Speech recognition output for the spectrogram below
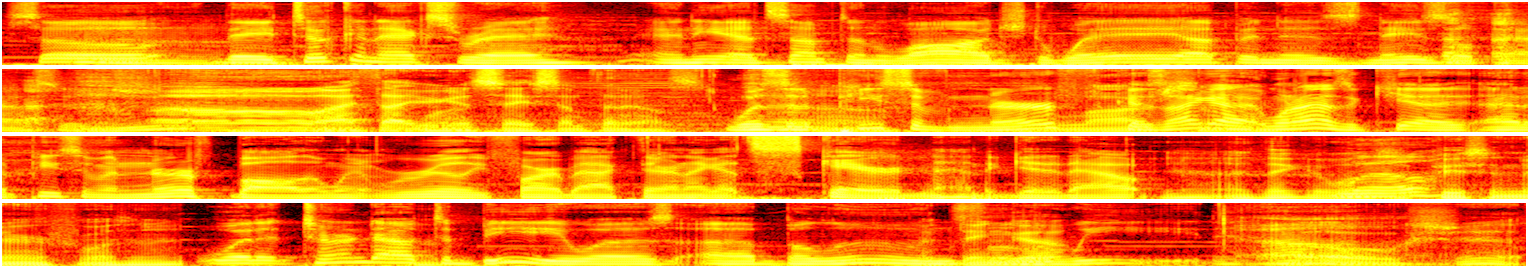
So Hmm. they took an x ray and he had something lodged way up in his nasal passage. Oh, I thought you were gonna say something else. Was it a piece of Nerf? Because I got when I was a kid, I had a piece of a Nerf ball that went really far back there, and I got scared and had to get it out. Yeah, I think it was Well- a piece of Nerf, wasn't it? What it turned out to be was a balloon A full dingo? of weed. Oh, shit!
